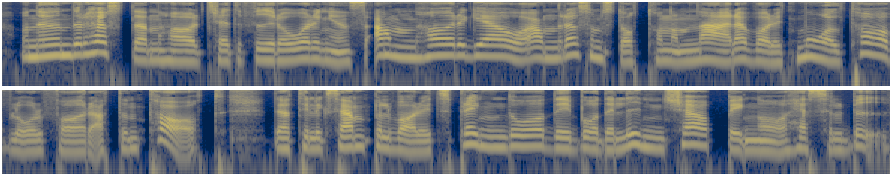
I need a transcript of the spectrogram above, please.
Och nu under hösten har 34-åringens anhöriga och andra som stått honom nära varit måltavlor för attentat. Det har till exempel varit sprängdåd i både Linköping och Hässelby.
